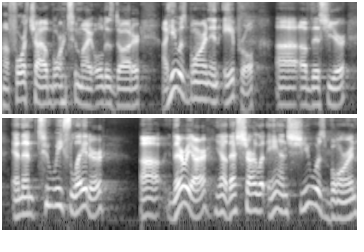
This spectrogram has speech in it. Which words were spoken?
a fourth child born to my oldest daughter. Uh, he was born in April uh, of this year. And then two weeks later, uh, there we are. Yeah, that's Charlotte Ann. She was born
